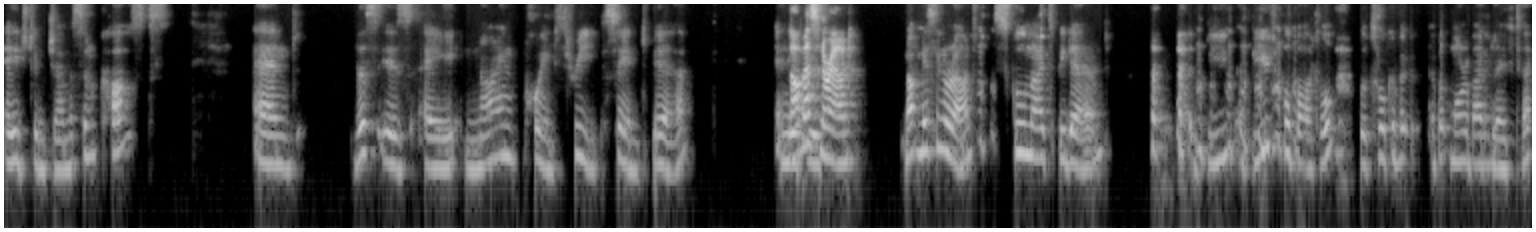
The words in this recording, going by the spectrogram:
aged in Jameson casks. And this is a 9.3% beer. And Not messing around. Not messing around. School nights be damned. A, be- a beautiful bottle. We'll talk a bit, a bit more about it later.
